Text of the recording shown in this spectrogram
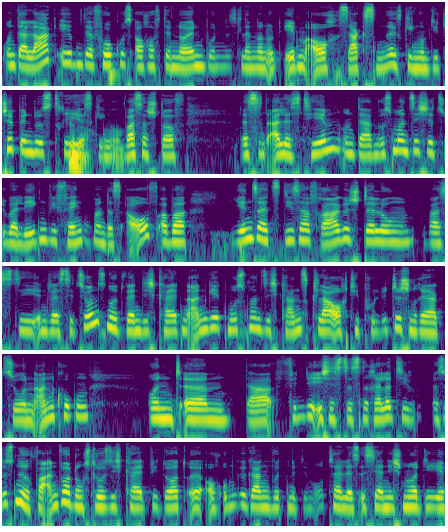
Und da lag eben der Fokus auch auf den neuen Bundesländern und eben auch Sachsen. Es ging um die Chipindustrie, genau. es ging um Wasserstoff. Das sind alles Themen und da muss man sich jetzt überlegen, wie fängt man das auf. Aber jenseits dieser Fragestellung, was die Investitionsnotwendigkeiten angeht, muss man sich ganz klar auch die politischen Reaktionen angucken. Und ähm, da finde ich, ist das eine relativ, es ist eine Verantwortungslosigkeit, wie dort äh, auch umgegangen wird mit dem Urteil. Es ist ja nicht nur die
